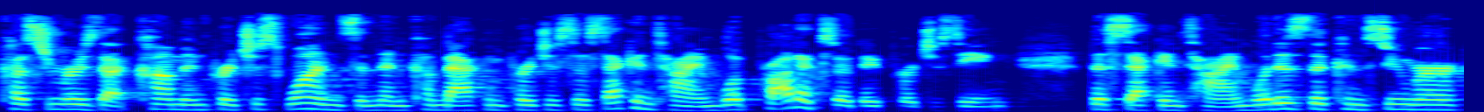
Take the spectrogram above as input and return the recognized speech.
customers that come and purchase once and then come back and purchase a second time. What products are they purchasing the second time? What does the consumer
